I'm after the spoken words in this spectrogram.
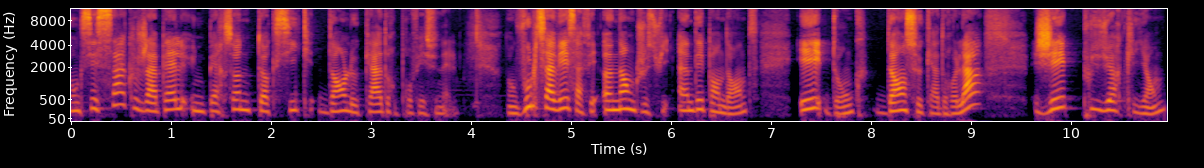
Donc c'est ça que j'appelle une personne toxique dans le cadre professionnel. Donc vous le savez, ça fait un an que je suis indépendante et donc dans ce cadre-là, j'ai plusieurs clients.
